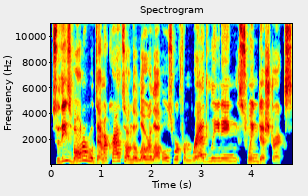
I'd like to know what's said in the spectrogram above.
So these vulnerable Democrats on the lower levels were from red-leaning swing districts,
